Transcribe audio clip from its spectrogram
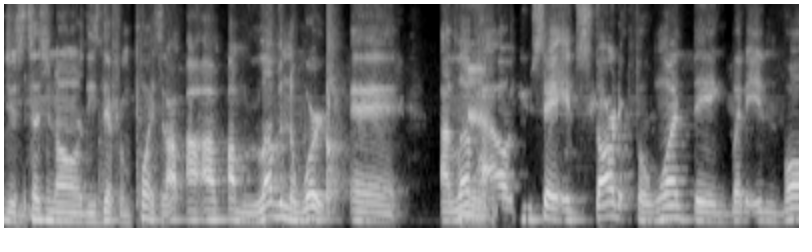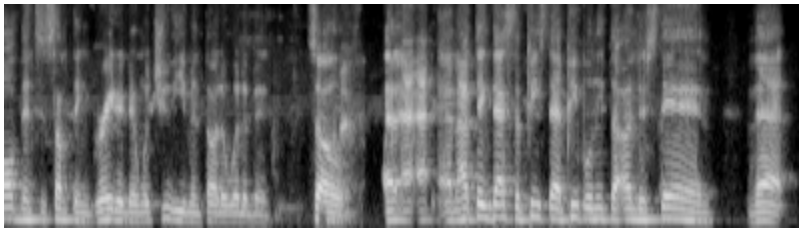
just touching on all these different points, and I, I, I'm- I'm loving the work, and I love Yeah. how you say it started for one thing, but it evolved into something greater than what you even thought it would have been. So, and I, and I think that's the piece that people need to understand that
